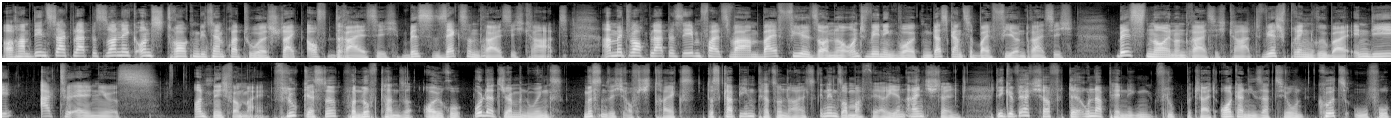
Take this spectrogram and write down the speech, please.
Auch am Dienstag bleibt es sonnig und trocken, die Temperatur steigt auf 30 bis 36 Grad. Am Mittwoch bleibt es ebenfalls warm bei viel Sonne und wenigen Wolken, das Ganze bei 34 bis 39 Grad. Wir springen rüber in die aktuellen News und nicht von Mai. Fluggäste von Lufthansa, Euro oder Germanwings müssen sich auf Streiks des Kabinenpersonals in den Sommerferien einstellen. Die Gewerkschaft der unabhängigen Flugbegleitorganisation, kurz UFO,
